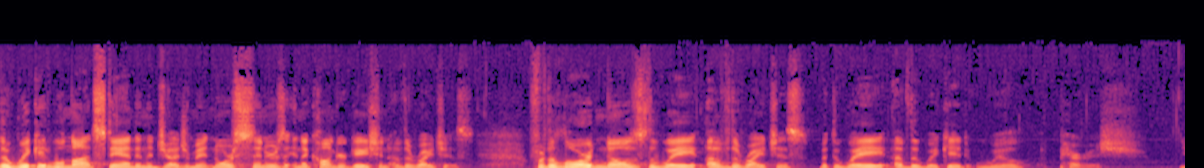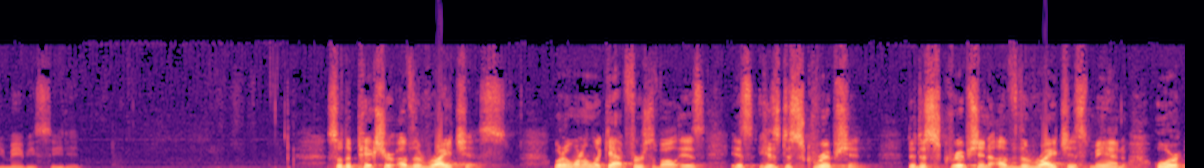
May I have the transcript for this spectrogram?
the wicked will not stand in the judgment, nor sinners in the congregation of the righteous. For the Lord knows the way of the righteous, but the way of the wicked will perish. You may be seated. So, the picture of the righteous. What I want to look at, first of all, is, is his description. The description of the righteous man or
